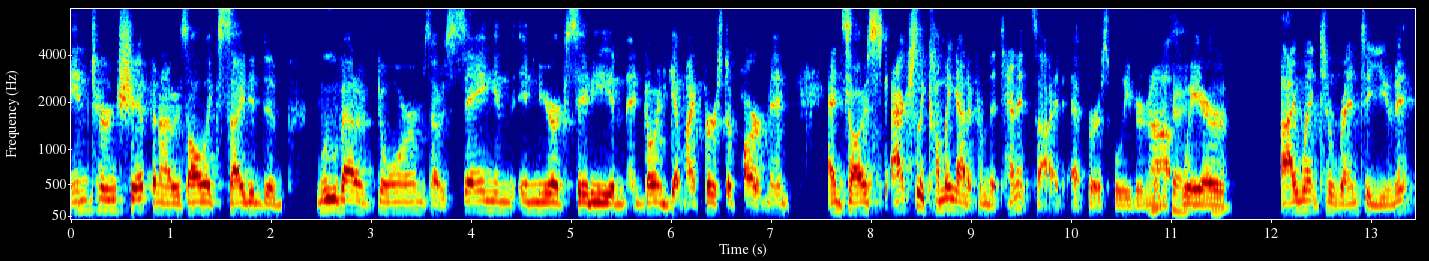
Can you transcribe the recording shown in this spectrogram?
internship, and I was all excited to move out of dorms. I was staying in in New York City and, and going to get my first apartment. And so I was actually coming at it from the tenant side at first, believe it or not, okay. where yeah. I went to rent a unit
